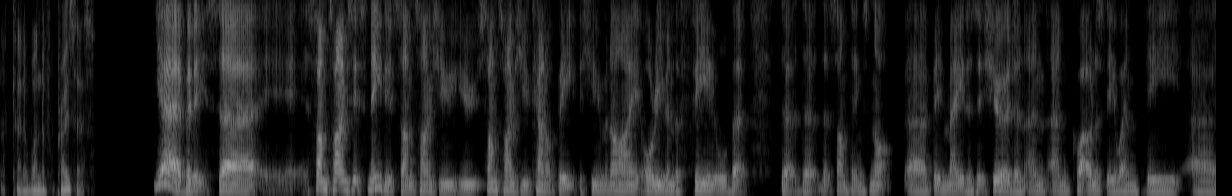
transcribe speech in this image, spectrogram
a kind of wonderful process. Yeah, but it's uh, sometimes it's needed. Sometimes you you sometimes you cannot beat the human eye or even the feel that that that, that something's not uh, been made as it should. And and and quite honestly, when the uh,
